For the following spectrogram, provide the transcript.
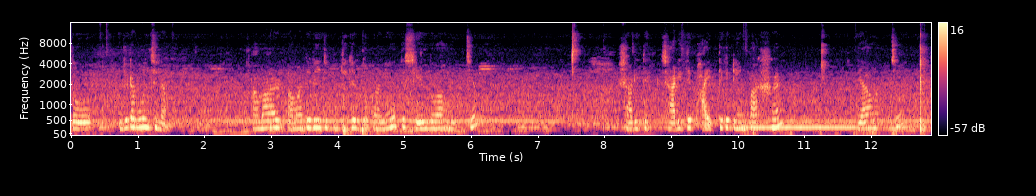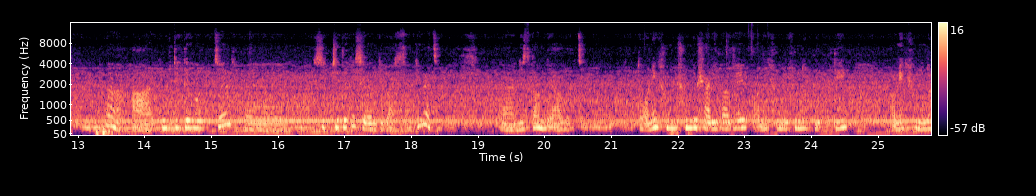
তো যেটা বলছিলাম, আমার, আমাদের এই যে বুটিকের দোকানে তো সেল দেওয়া হচ্ছে শাড়িতে শাড়িতে ফাইভ থেকে টেন পার্সেন্ট দেওয়া হচ্ছে। হ্যাঁ আর কুর্তিতে হচ্ছে সিক্সটি থেকে সেভেন্টি পার্সেন্ট ঠিক আছে? ডিসকাউন্ট দেওয়া হচ্ছে। তো অনেক সুন্দর সুন্দর শাড়ি পাবে, অনেক সুন্দর সুন্দর কুর্তি, অনেক সুন্দর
